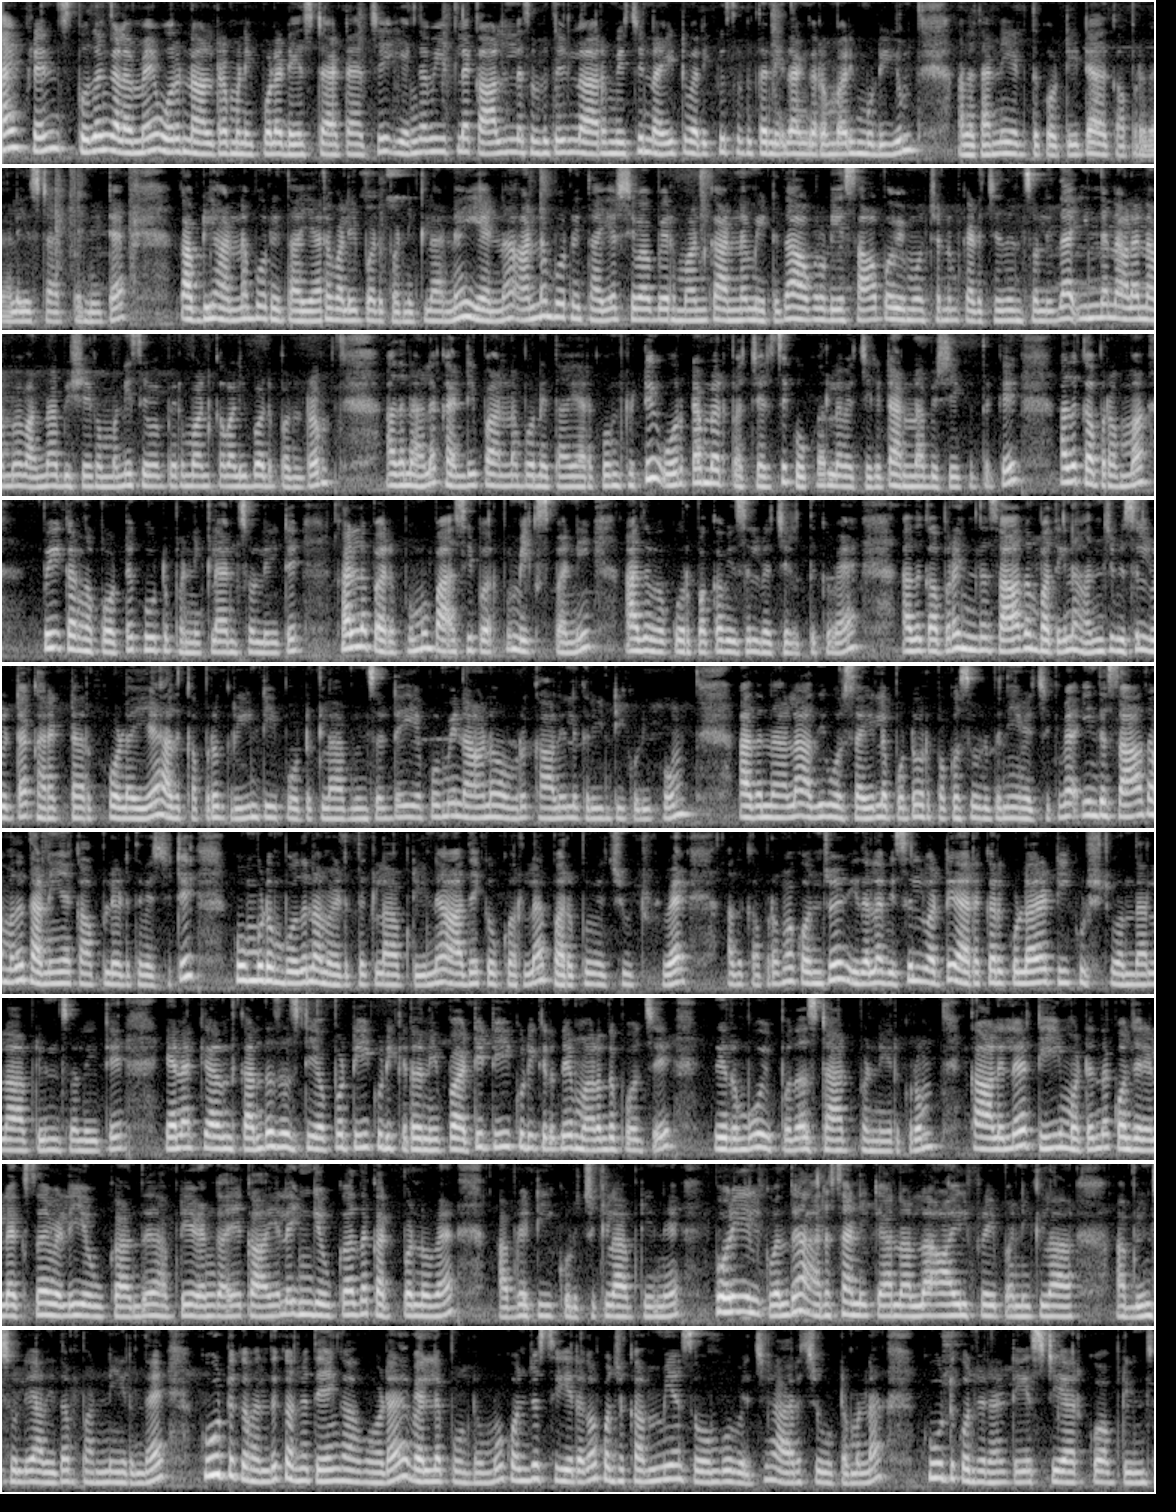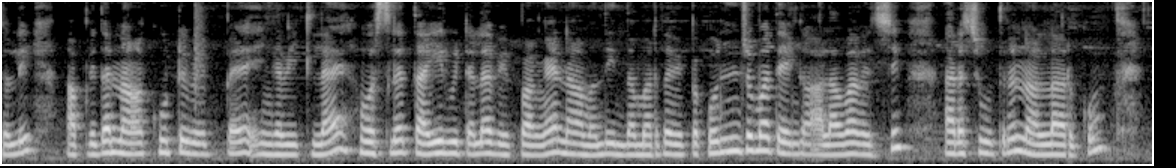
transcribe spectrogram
Hi friends புதன்கிழமை ஒரு நாலரை மணி போல் டே ஸ்டார்ட் ஆச்சு. எங்கள் வீட்டில் காலையில் சுடு தண்ணியில் ஆரம்பித்து நைட்டு வரைக்கும் சுடு தண்ணி தாங்கிற மாதிரி முடியும். அந்த தண்ணி எடுத்து கொட்டிட்டு அதுக்கப்புறம் வேலையை ஸ்டார்ட் பண்ணிவிட்டேன் அப்படியே அன்னபூர்ணி தாயாரை வழிபாடு பண்ணிக்கலான்னு. ஏன்னா அன்னபூர்ணி தாயார் சிவபெருமானுக்கு அன்னமிட்டு தான் அவருடைய சாப விமோச்சனம் கிடைச்சதுன்னு சொல்லி தான் இந்த நாளை நம்ம வண்ணாபிஷேகம் பண்ணி சிவபெருமானுக்கு வழிபாடு பண்ணுறோம் அதனால் கண்டிப்பாக அன்னபூர்ணி தாயாரை கும்பிட்டுட்டு ஒரு டம்ளர் பச்சரிசி குக்கரில் வச்சுக்கிட்டு அன்னாபிஷேகத்துக்கு அதுக்கப்புறமா பீக்கங்க போட்டு கூட்டு பண்ணிக்கலான்னு சொல்லிட்டு கடலப்பருப்பும் பாசிப்பருப்பும் மிக்ஸ் பண்ணி அதை ஒரு பக்கம் விசில் வச்சு எடுத்துக்குவேன் அதுக்கப்புறம் இந்த சாதம் பார்த்திங்கன்னா அஞ்சு விசில் விட்டால் கரெக்டாக இருக்கும். கொலைய அதுக்கப்புறம் க்ரீன் டீ போட்டுக்கலாம் அப்படின்னு சொல்லிட்டு எப்போவுமே நானும் அவரும் காலையில் க்ரீன் டீ குடிப்போம். அதனால் அதையும் ஒரு சைடில் போட்டு ஒரு பக்கம் சுடு தண்ணியை வச்சுக்குவேன். இந்த சாதம் வந்து தனியாக காப்பில் எடுத்து வச்சுட்டு கும்பிடும்போது நம்ம எடுத்துக்கலாம் அப்படின்னு அதே குக்கரில் பருப்பு வச்சு விட்டுருவேன். அதுக்கப்புறமா கொஞ்சம் இதெல்லாம் விசில் வட்டு இறக்கறக்குள்ளார டீ குடிச்சிட்டு வந்துடலாம் அப்படின்னு சொல்லிட்டு எனக்கு அந்த கந்த சஷ்டி அப்போ டீ குடிக்கிறத நிப்பாட்டி டீ குடிக்கிறதே மறந்து போச்சு. இது ரொம்ப இப்போ தான் ஸ்டார்ட் பண்ணியிருக்கிறோம். காலையில் டீ மட்டும்தான் கொஞ்சம் ரிலாக்ஸாக வெளியே உட்காந்து அப்படியே வெங்காய காயில் இங்கே உட்காந்து கட் பண்ணுவேன். அப்படியே டீ குடிச்சிக்கலாம் அப்படின்னு. பொரியலுக்கு வந்து அரசாணிக்காய் நல்லா ஆயில் ஃப்ரை பண்ணிக்கலாம் அப்படின்னு சொல்லி அதை தான் பண்ணியிருந்தேன். கூட்டுக்கு வந்து கொஞ்சம் தேங்காவோட வெள்ளை பூண்டும் கொஞ்சம் சீரகம் கொஞ்சம் கம்மியாக சோம்பு வச்சு அரைச்சி விட்டோம்னா கூட்டு கொஞ்சம் நல்லா டேஸ்டியாக இருக்கும் அப்படின்னு சொல்லி அப்படி தான் நான் கூட்டு வைப்பேன். எங்கள் வீட்டில் வீட்டில் ஒரு சிலர் தயிர் வீட்டெல்லாம் வைப்பாங்க. நான் வந்து இந்த மாதிரி தான் வைப்பேன். கொஞ்சமாக தேங்காய் அளவாக வச்சு அரைச்சி ஊற்றுனா நல்லாயிருக்கும்.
